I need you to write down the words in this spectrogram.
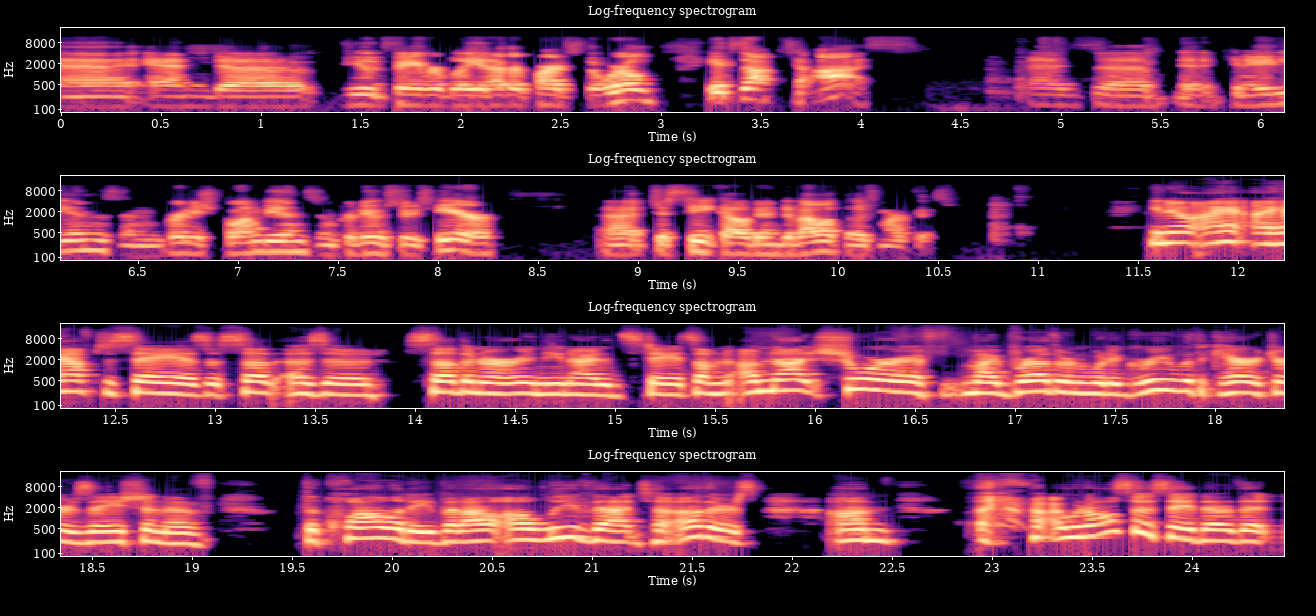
uh, and uh, viewed favorably in other parts of the world. It's up to us as uh, Canadians and British Columbians and producers here to seek out and develop those markets. You know, I, I have to say, as a as a Southerner in the United States, I'm I'm not sure if my brethren would agree with the characterization of the quality, but I'll I'll leave that to others. Um, I would also say though that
